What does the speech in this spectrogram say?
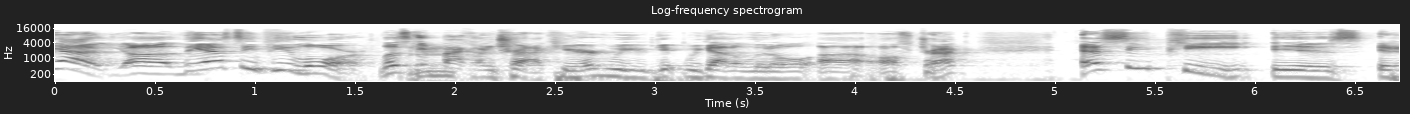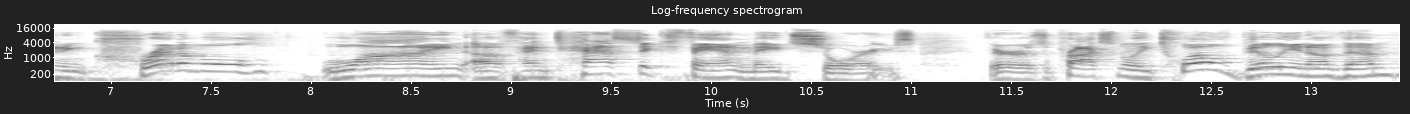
yeah, uh, the SCP lore. Let's get back on track here. We get, we got a little uh, off track. SCP is an incredible line of fantastic fan made stories. There's approximately 12 billion of them,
